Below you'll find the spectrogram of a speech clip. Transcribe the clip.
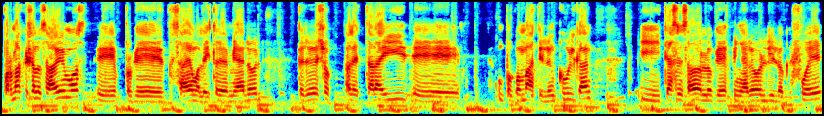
por más que ya lo sabemos, porque sabemos la historia de Peñarol, pero ellos al estar ahí un poco más te lo inculcan y te hacen saber lo que es Peñarol y lo que fue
